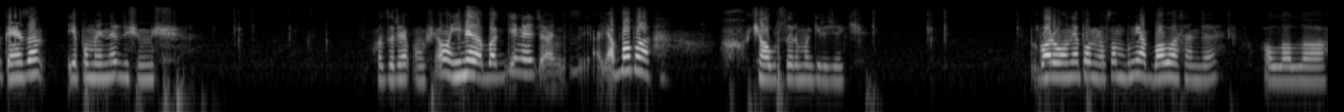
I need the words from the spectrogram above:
Bak en azından yapamayanları düşünmüş. Hazır yapmamış ama yine de bak yine aynısı ya. Ya baba kabuslarıma girecek. Bari onu yapamıyorsan bunu yap baba sen de. Allah Allah.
